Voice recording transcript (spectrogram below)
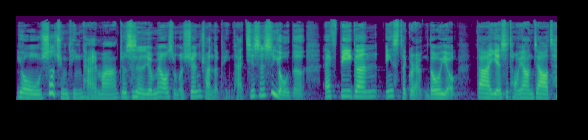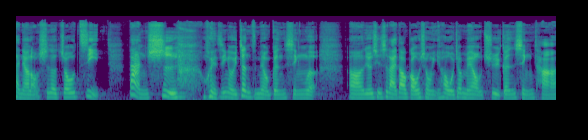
有社群平台吗？就是有没有什么宣传的平台？其实是有的，FB 跟 Instagram 都有，当然也是同样叫菜鸟老师的周记。但是 我已经有一阵子没有更新了，呃，尤其是来到高雄以后，我就没有去更新它，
